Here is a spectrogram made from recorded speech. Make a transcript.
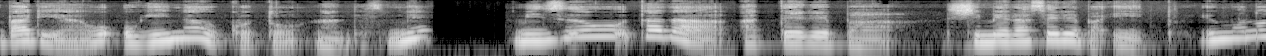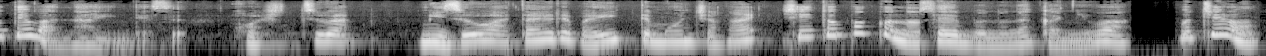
バリアを補うことなんですね。水をただ当てれば、湿らせればいいというものではないんです。保湿は水を与えればいいってもんじゃない。シートパックの成分の中には、もちろん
